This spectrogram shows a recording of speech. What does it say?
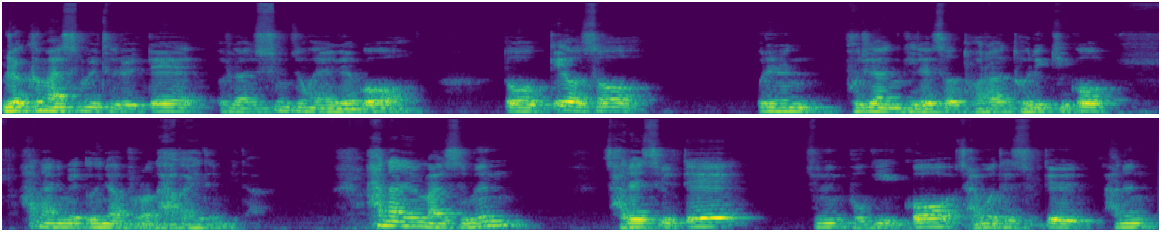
우리가 그 말씀을 들을 때 우리가 순종해야 되고 또 깨어서 우리는 불의한 길에서 돌아 돌이키고 하나님의 은혜 앞으로 나아가야 됩니다. 하나님의 말씀은 잘했을 때 주는 복이 있고 잘못했을 때 하는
